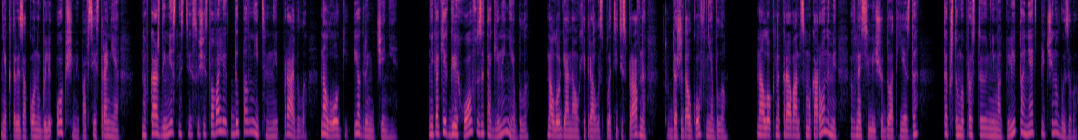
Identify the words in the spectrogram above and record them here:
Некоторые законы были общими по всей стране, но в каждой местности существовали дополнительные правила, налоги и ограничения. Никаких грехов за Тагиной не было. Налоги она ухитрялась платить исправно, тут даже долгов не было. Налог на караван с макаронами вносили еще до отъезда, так что мы просто не могли понять причину вызова.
